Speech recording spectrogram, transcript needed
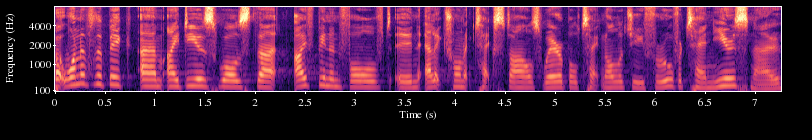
But one of the big um, ideas was that I've been involved in electronic textiles, wearable technology for over 10 years now.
